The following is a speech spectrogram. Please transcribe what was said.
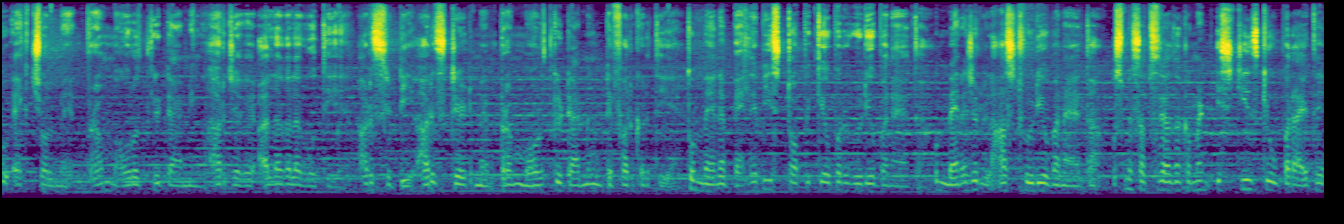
तो एक्चुअल में ब्रह्म मुहूर्त की टाइमिंग हर जगह अलग अलग होती है। हर सिटी हर स्टेट में ब्रह्म मुहूर्त की टाइमिंग डिफर करती है। तो मैंने पहले भी इस टॉपिक के ऊपर वीडियो बनाया था। तो मैंने जो लास्ट वीडियो बनाया था, उसमें सबसे ज़्यादा कमेंट इस चीज़ के ऊपर आए थे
